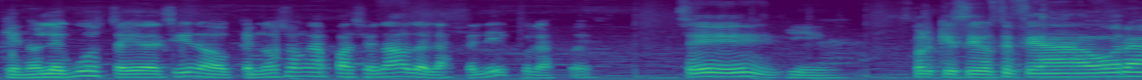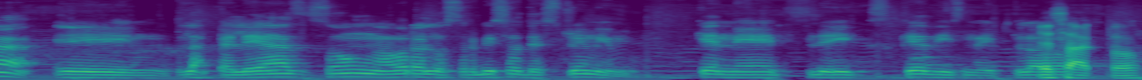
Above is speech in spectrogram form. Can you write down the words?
que no les gusta ir al cine o que no son apasionados de las películas, pues. Sí. Porque si usted fija ahora, eh, las peleas son ahora los servicios de streaming, que Netflix, que Disney Plus. Exacto.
